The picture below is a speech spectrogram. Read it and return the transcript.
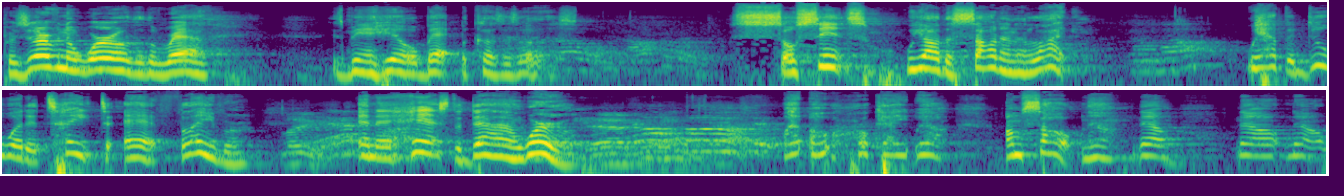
Preserving the world of the wrath is being held back because of us. So, since we are the salt and the light, we have to do what it takes to add flavor and enhance the dying world. Well, oh, okay, well, I'm salt. Now, now, now, now,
